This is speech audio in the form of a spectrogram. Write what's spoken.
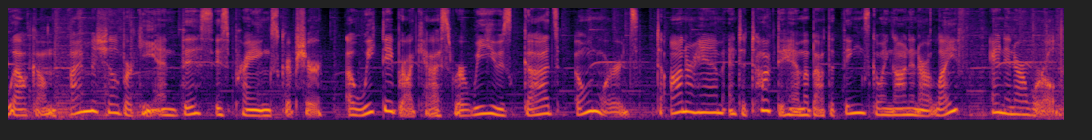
Welcome. I'm Michelle Berkey, and this is Praying Scripture, a weekday broadcast where we use God's own words to honor Him and to talk to Him about the things going on in our life and in our world.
